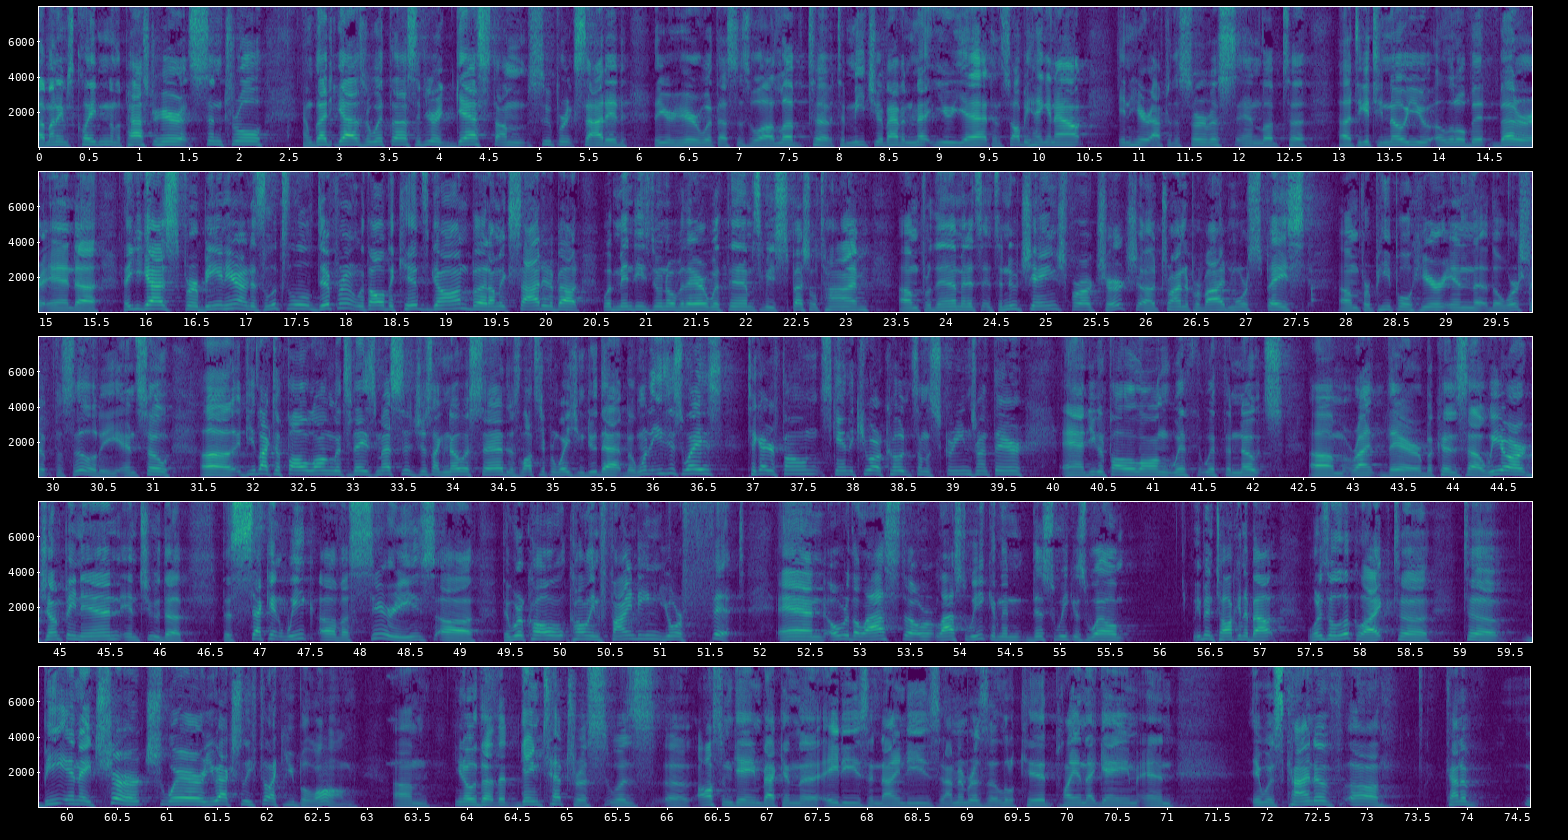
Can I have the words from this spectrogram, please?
Uh, my name is Clayton. I'm the pastor here at Central. I'm glad you guys are with us. If you're a guest, I'm super excited that you're here with us as well. I'd love to, to meet you if I haven't met you yet. And so I'll be hanging out in here after the service and love to, uh, to get to know you a little bit better. And uh, thank you guys for being here. And this looks a little different with all the kids gone, but I'm excited about what Mindy's doing over there with them. It's going to be a special time um, for them. And it's, it's a new change for our church, uh, trying to provide more space um, for people here in the, the worship facility. And so, uh, if you'd like to follow along with today's message, just like Noah said, there's lots of different ways you can do that. But one of the easiest ways, take out your phone, scan the QR code that's on the screens right there, and you can follow along with, with the notes um, right there because uh, we are jumping in into the, the second week of a series uh, that we're call, calling Finding Your Fit. And over the last, uh, last week and then this week as well, we've been talking about what does it look like to, to be in a church where you actually feel like you belong? Um, you know, the, the game Tetris was an awesome game back in the 80s and 90s. And I remember as a little kid playing that game, and it was kind of, uh, kind of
